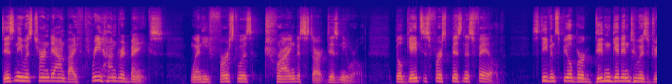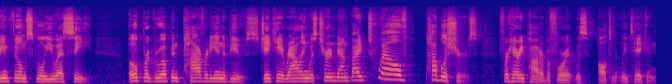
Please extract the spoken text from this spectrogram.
Disney was turned down by 300 banks when he first was trying to start Disney World. Bill Gates' first business failed. Steven Spielberg didn't get into his dream film school, USC. Oprah grew up in poverty and abuse. J.K. Rowling was turned down by 12 publishers for Harry Potter before it was ultimately taken.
